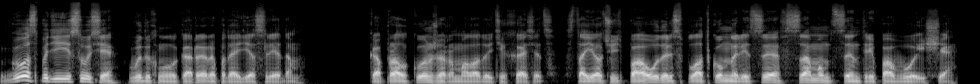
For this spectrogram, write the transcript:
«Господи Иисусе!» — выдохнула Каррера, подойдя следом. Капрал Конжер, молодой техасец, стоял чуть поодаль с платком на лице в самом центре побоища.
